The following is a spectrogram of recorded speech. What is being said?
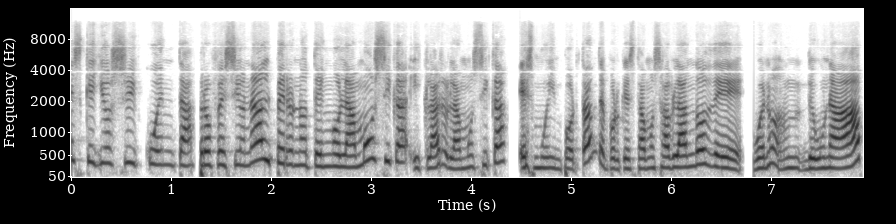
es que yo soy cuenta profesional, pero no tengo la música. Y claro, la música es muy importante porque estamos hablando de, bueno, de una app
